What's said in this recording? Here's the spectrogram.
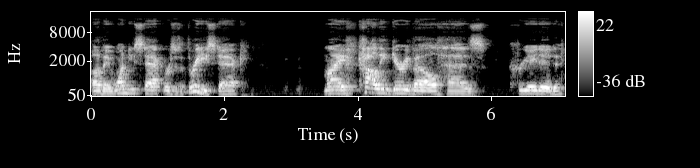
of a 1D stack versus a 3D stack, my colleague Gary Vell has created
